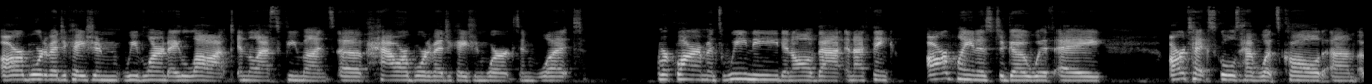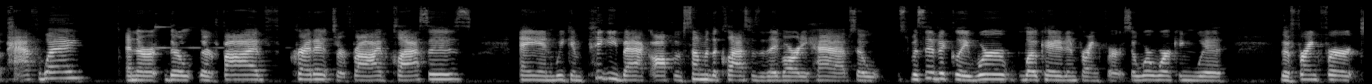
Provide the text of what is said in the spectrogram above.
our Board of Education, we've learned a lot in the last few months of how our Board of Education works and what requirements we need and all of that. And I think our plan is to go with a our tech schools have what's called um, a pathway, and they're they're they're five credits or five classes and we can piggyback off of some of the classes that they've already have. So specifically, we're located in Frankfort, so we're working with the Frankfort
